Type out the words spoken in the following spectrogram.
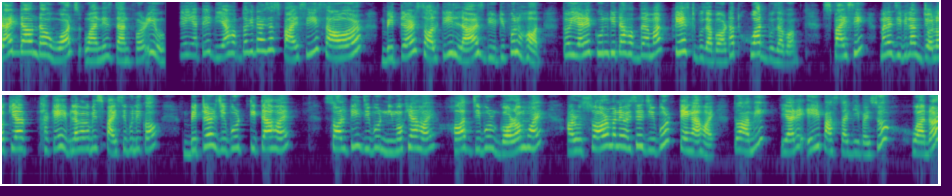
write down the words one is done for you যে ইয়াতে দিয়া শব্দকেইটা হৈছে spicy sour bitter salty large beautiful hot তো ইয়াৰে কোনকেইটা শব্দই আমাক টেষ্ট বুজাব অৰ্থাৎ সোৱাদ বুজাব? স্পাইচি মানে যিবিলাক জলকীয়া থাকে সেইবিলাকক আমি স্পাইচি বুলি কওঁ। বিটাৰ যিবোৰ তিতা হয় চল্টি যিবোৰ নিমখীয়া হয় হট যিবোৰ গৰম হয় আৰু চৰ মানে হৈছে যিবোৰ টেঙা হয়। তো আমি ইয়াৰে এই পাঁচটা কি পাইছোঁ? সোৱাদৰ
